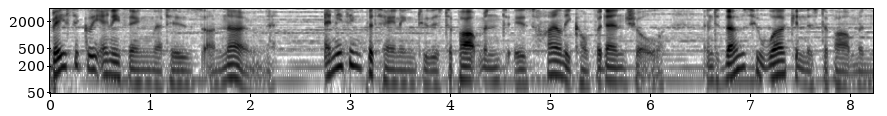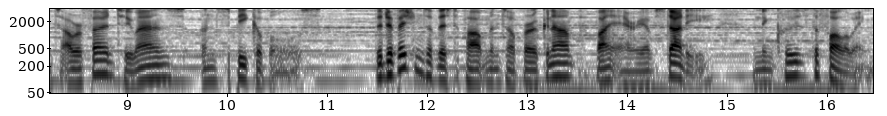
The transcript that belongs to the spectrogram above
Basically, anything that is unknown. Anything pertaining to this department is highly confidential, and those who work in this department are referred to as unspeakables. The divisions of this department are broken up by area of study and includes the following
